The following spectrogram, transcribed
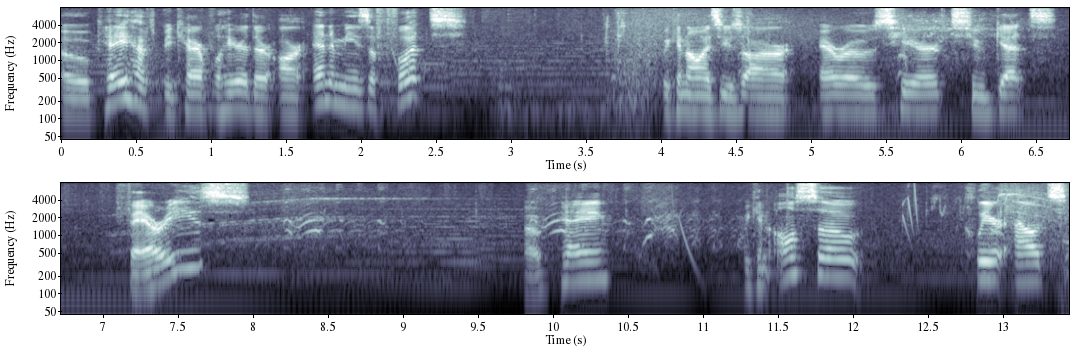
Okay, have to be careful here. There are enemies afoot. We can always use our arrows here to get fairies. Okay. We can also clear out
